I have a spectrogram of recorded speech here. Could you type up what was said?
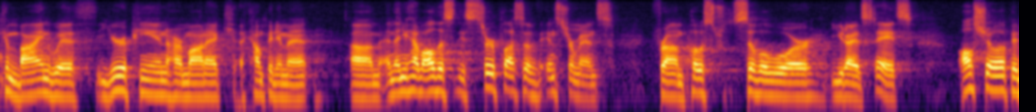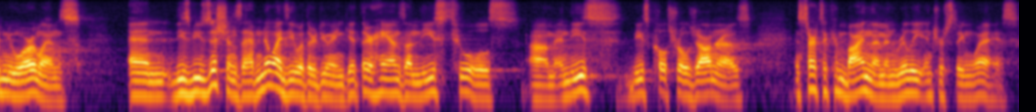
combined with European harmonic accompaniment. Um, and then you have all this, this surplus of instruments from post-Civil War United States all show up in New Orleans. And these musicians that have no idea what they're doing get their hands on these tools um, and these, these cultural genres and start to combine them in really interesting ways.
